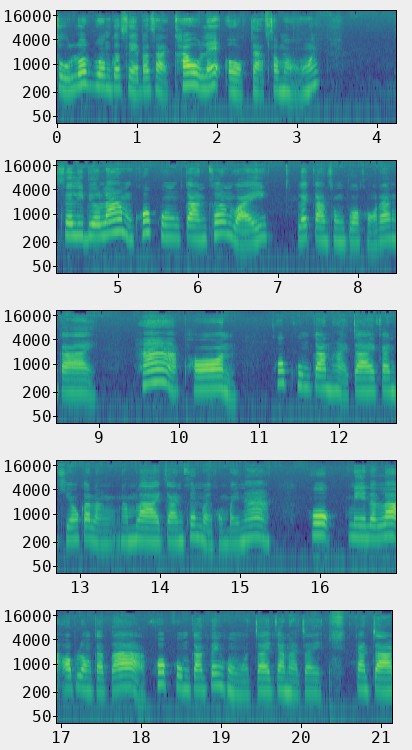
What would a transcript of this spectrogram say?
ศูนย์รวบรวมกระแสประสาทเข้าและออกจากสมอง เซริเบลลัมควบคุมการเคลื่อนไหว และการทรงตัวของร่างกาย 5. พร ควบคุมการหายใจ การเคี้ยวการหลังน้ำลาย การเคลื่อนไหวของใบหน้า 6. เมดัลล่าออฟลองกาตา ควบคุมการเต้นของหัวใจ การหายใจ การจาม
